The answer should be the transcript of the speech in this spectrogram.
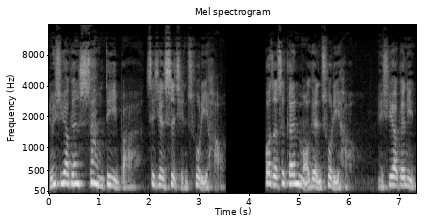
你们需要跟上帝把这件事情处理好，或者是跟某个人处理好。你需要跟你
